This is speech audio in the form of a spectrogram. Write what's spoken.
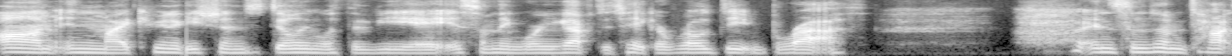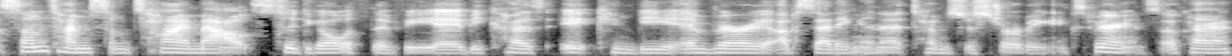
Um, in my communications dealing with the VA is something where you have to take a real deep breath and sometimes sometimes some timeouts to go with the VA because it can be a very upsetting and at times disturbing experience. Okay.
